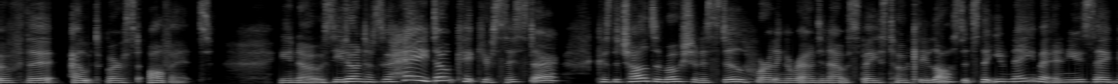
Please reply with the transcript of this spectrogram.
of the outburst of it. You know so you don't have to go hey don't kick your sister because the child's emotion is still whirling around in outer space totally lost. It's that you name it and you say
